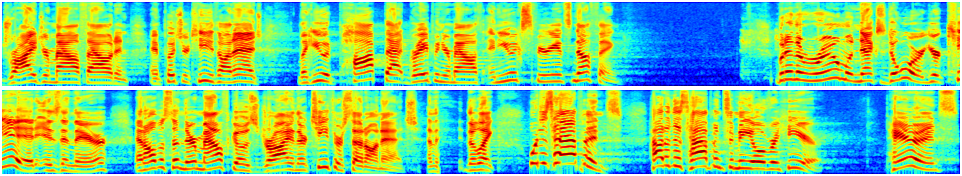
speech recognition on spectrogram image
dried your mouth out and, and put your teeth on edge, like you would pop that grape in your mouth and you experience nothing. But in the room next door, your kid is in there, and all of a sudden their mouth goes dry and their teeth are set on edge. And they're like, What just happened? How did this happen to me over here? Parents,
